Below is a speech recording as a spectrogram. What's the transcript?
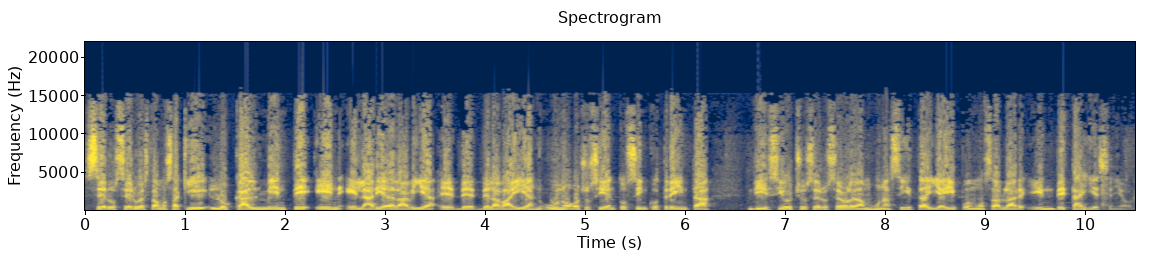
1-800-50-1800. Estamos aquí localmente en el área de la, vía, eh, de, de la bahía. 1-800-530-1800. Le damos una cita y ahí podemos hablar en detalle, señor.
